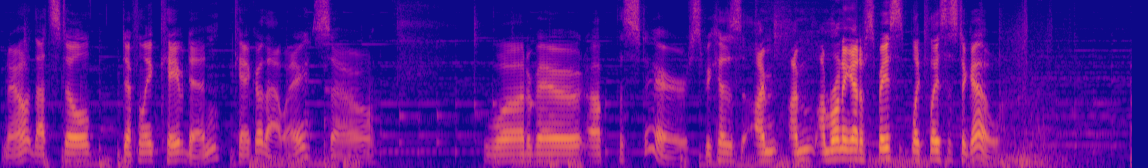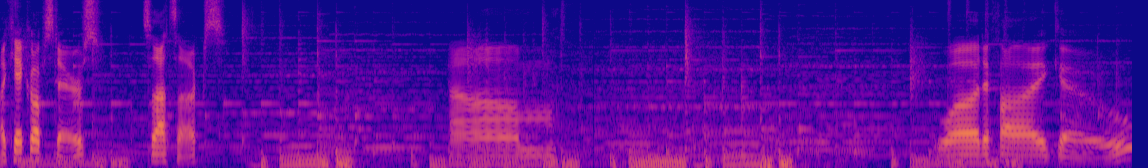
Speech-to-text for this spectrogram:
No, that's still definitely caved in. Can't go that way, so... What about up the stairs? Because I'm I'm I'm running out of space like places to go. I can't go upstairs, so that sucks. Um, what if I go?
